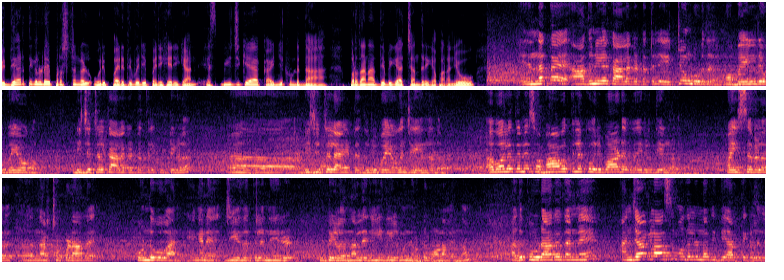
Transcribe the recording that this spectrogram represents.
വിദ്യാർത്ഥികളുടെ പ്രശ്നങ്ങൾ ഒരു പരിധിവരെ പരിഹരിക്കാൻ എസ് ബി ജിക്ക് കഴിഞ്ഞിട്ടുണ്ടെന്ന് പ്രധാനാധ്യാപിക ചന്ദ്രിക പറഞ്ഞു. ഇന്നത്തെ ആധുനിക കാലഘട്ടത്തിൽ ഏറ്റവും കൂടുതൽ മൊബൈലിന്റെ ഉപയോഗം ഡിജിറ്റൽ കാലഘട്ടത്തിൽ കുട്ടികൾ ഡിജിറ്റലായിട്ട് ദുരുപയോഗം ചെയ്യുന്നതും അതുപോലെ തന്നെ സ്വഭാവത്തിലൊക്കെ ഒരുപാട് വൈരുദ്ധ്യങ്ങൾ പൈസകൾ നഷ്ടപ്പെടാതെ കൊണ്ടുപോകാൻ എങ്ങനെ ജീവിതത്തിൽ നേരി കുട്ടികൾ നല്ല രീതിയിൽ മുന്നോട്ട് പോകണമെന്നും അതുകൂടാതെ തന്നെ അഞ്ചാം ക്ലാസ് മുതലുള്ള വിദ്യാർത്ഥികളിൽ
